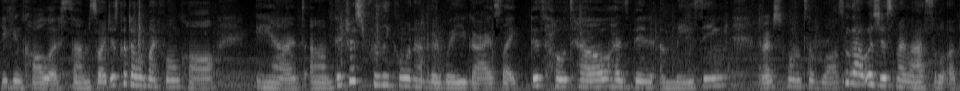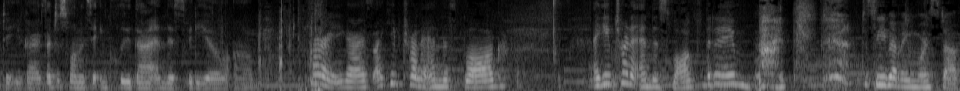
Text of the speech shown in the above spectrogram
You can call us. Um, so I just got done with my phone call and um, they're just really going out of their way, you guys. Like, this hotel has been amazing and I just wanted to vlog. So that was just my last little update, you guys. I just wanted to include that in this video. Um, Alright, you guys, I keep trying to end this vlog. I keep trying to end this vlog for the day, but just keep having more stuff.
